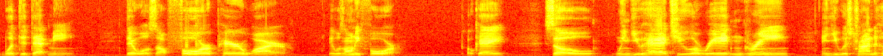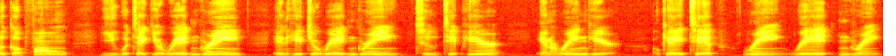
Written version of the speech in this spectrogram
What did that mean? There was a four pair wire. It was only four. Okay? So when you had you a red and green and you was trying to hook up phone, you would take your red and green and hit your red and green to tip here and a ring here. Okay, tip, ring, red and green.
